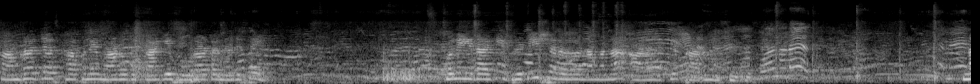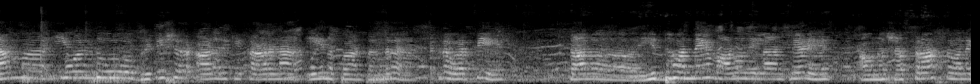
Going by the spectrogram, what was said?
ಸಾಮ್ರಾಜ್ಯ ಸ್ಥಾಪನೆ ಮಾಡುವುದಕ್ಕಾಗಿ ಹೋರಾಟ ನಡೆಸಿ, ಕೊನೆಯದಾಗಿ ಬ್ರಿಟಿಷರು ನಮ್ಮನ್ನ ಆಳಲಿಕ್ಕೆ ಪ್ರಾರಂಭಿಸಿದರು. ನಮ್ಮ ಈ ಒಂದು ಬ್ರಿಟಿಷರ ಆಳಲಿಕ್ಕೆ ಕಾರಣ ಏನಪ್ಪ ಅಂತಂದ್ರೆ, ಚಕ್ರವರ್ತಿ ತಾನು ಯುದ್ಧವನ್ನೇ ಮಾಡೋದಿಲ್ಲ ಅಂತ ಹೇಳಿ ಅವನು ಶಸ್ತ್ರಾಸ್ತ್ರವನ್ನ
